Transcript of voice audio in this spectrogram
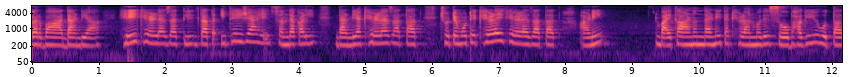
गरबा दांडिया हेही खेळल्या जातील. तर आता इथे जे आहे संध्याकाळी दांडिया खेळल्या जातात छोटे मोठे खेळही खेळल्या जातात आणि बायका आनंदाने त्या खेळांमध्ये सहभागी होतात.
